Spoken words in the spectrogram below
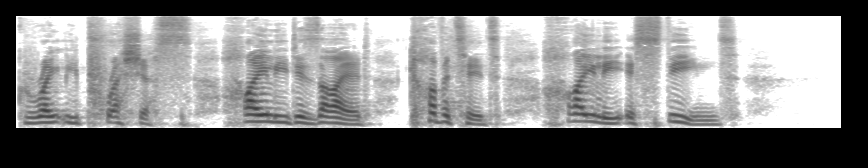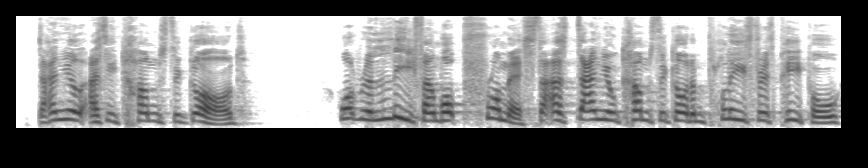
greatly precious, highly desired, coveted, highly esteemed. Daniel, as he comes to God, what relief and what promise that as Daniel comes to God and pleads for his people,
